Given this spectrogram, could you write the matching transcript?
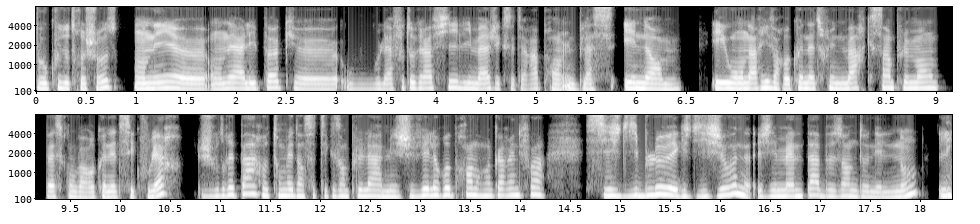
beaucoup d'autres choses. On est, euh, on est à l'époque euh, où la photographie, l'image, etc. prend une place énorme et où on arrive à reconnaître une marque simplement parce qu'on va reconnaître ses couleurs. Je voudrais pas retomber dans cet exemple-là, mais je vais le reprendre encore une fois. Si je dis bleu et que je dis jaune, j'ai même pas besoin de donner le nom. Les,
